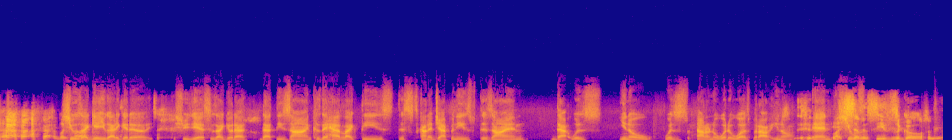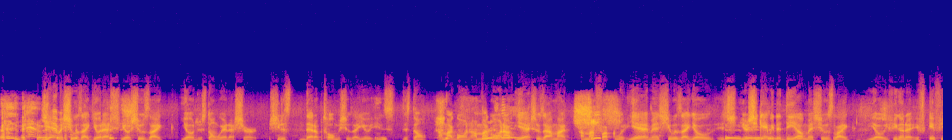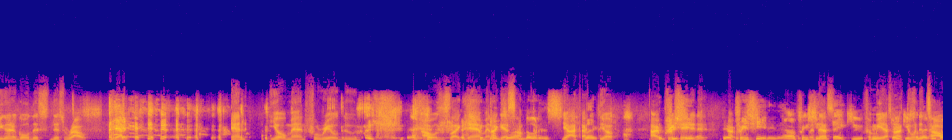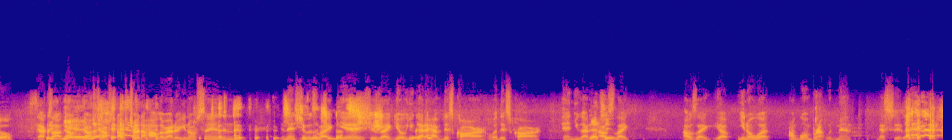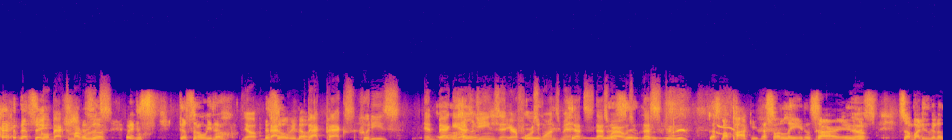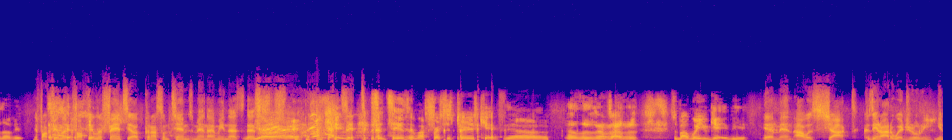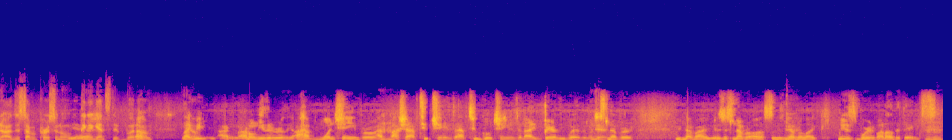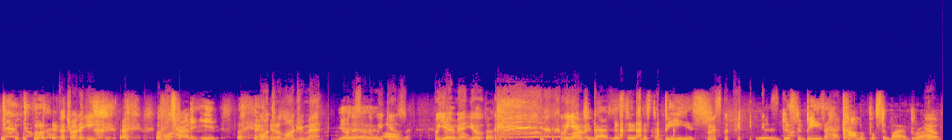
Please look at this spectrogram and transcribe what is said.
she was like, "Yeah, you got to get a." She yeah, she's like, "Yo, that that design," because they had like these this kind of Japanese design that was, you know, was I don't know what it was, but I, you know, and like she seven was seasons ago. yeah, but she was like, yo, that's yo. She was like, yo, just don't wear that shirt. She just dead up told me she was like, yo, it's, just don't. I'm not going. I'm not going out. Yeah, she was like, I'm not. I'm not fucking with. Yeah, man. She was like, yo, it's, you know, she gave me the DL, man. She was like, yo, if you're gonna if if you're gonna go this this route, you got and yo, man, for real, dude. I was just like, damn, man. I guess I'm. notice. Yeah, I, I, Like, yep. I appreciated it. I I- appreciate it. I appreciate it. Thank you. For me, that's Thank not doing the towel. Yeah, 'cause I, I- Yeah. I was, I, was, trying to holler at her, you know what I'm saying? And and then she was like, you know. "Yeah." She was like, "Yo, you gotta have this car or this car, and you gotta." I was it. like, "I was like, yep. You know what? I'm going Brentwood, man. That's it. That's it. Go back to my That's roots. all, just, that's all we know. Yep. That's Back- all we know. Backpacks, hoodies, and baggy Uh-huh. ass jeans and Air Force Ones, man. That's that's why I was. That's that's my pocket. That's my lane. I'm sorry. Yep. somebody's gonna love it. if I'm feeling if I'm feeling fancy, I'll put on some Tims, man. I mean that's that's yeah, right. that's it. Some Tims and my freshest pair of kicks. Yeah, it's about where you getting me. Yeah, man. I was shocked because you know I don't wear jewelry. You know, I just have a personal Yeah. thing against it. But um, Like Yeah. we, I, I don't either really. I have one chain, bro. I have, Mhm. actually I have two chains. I have two gold chains, and I barely wear them. I just never. We never. I, it was just never us. It was Yeah. never like we just worried about other things. not trying to eat, like Going- trying to eat. going to the laundromat on, this, on the weekends. Oh, man. but yeah, You man, know, yo, Mr. but yeah, Mr. Mr. B's. Mr. P. Mr. B's. I had comic books to buy, bro. Yep.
